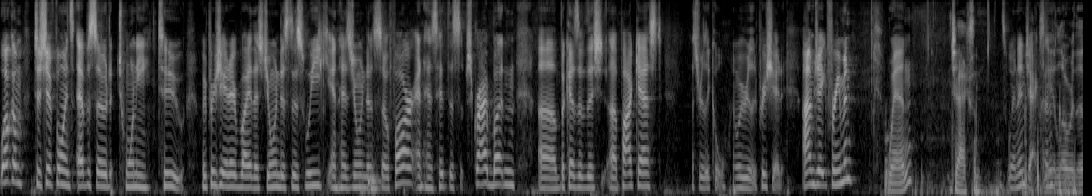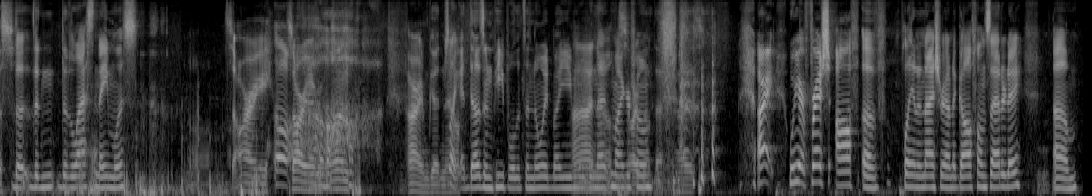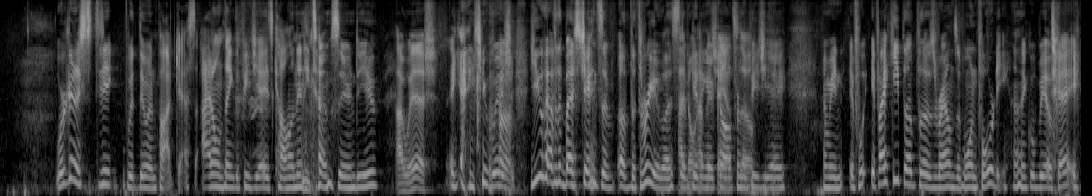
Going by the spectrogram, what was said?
welcome to Shift Points episode 22. We appreciate everybody that's joined us this week and has joined us so far and has hit the subscribe button uh, because of this uh, podcast. That's really cool, and we really appreciate it. I'm Jake Freeman. When? Jackson. It's Win and Jackson. You lower this. The, the the last nameless. Sorry. Sorry, everyone. All right, I'm good now. It's like a dozen people that's annoyed by you moving know. that Sorry microphone. about that, guys. All right, we are fresh off of playing a nice round of golf on Saturday. Um, we're gonna stick with doing podcasts. I don't think the PGA is calling anytime soon. Do you? I wish. you wish you have the best chance of, of the three of us I of getting a a call chance, from though. the PGA. I mean, if we, if I keep up those rounds of 140, I think we'll be okay.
